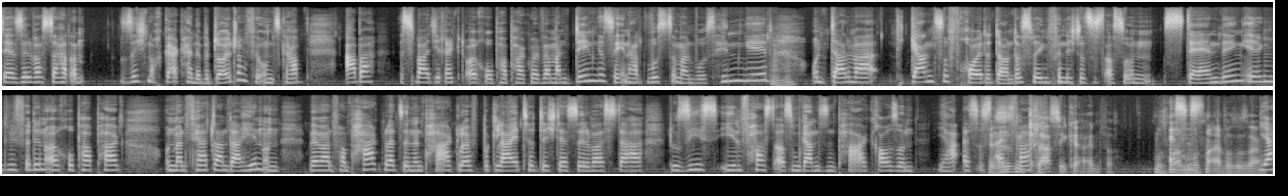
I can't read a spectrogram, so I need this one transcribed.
der Silverstar hat an sich noch gar keine Bedeutung für uns gehabt, aber es war direkt Europapark, weil wenn man den gesehen hat, wusste man, wo es hingeht. Mhm. und dann war die ganze Freude da. Und deswegen finde ich, das ist auch so ein Standing irgendwie für den Europapark. Und man fährt dann dahin und wenn man vom Parkplatz in den Park läuft, begleitet dich der Silverstar, du siehst ihn fast aus dem ganzen Park raus. Und ja, es ist Das einfach ist ein Klassiker einfach. Muss man, Es muss man einfach so sagen. ja,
